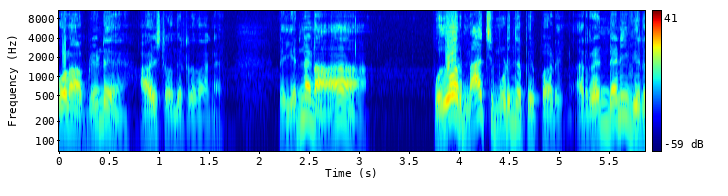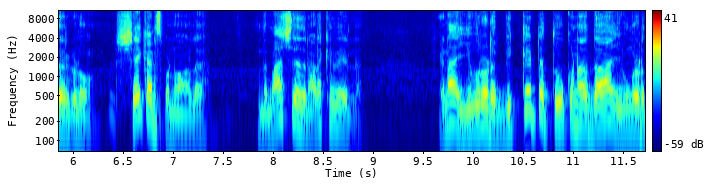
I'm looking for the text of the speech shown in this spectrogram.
போகலாம் அப்படின்னு அழைச்சிட்டு வந்துட்டு இருந்தாங்க. இல்லை பொதுவாக ஒரு மேட்ச் முடிஞ்ச பிற்பாடு ரெண்டு அணி வீரர்களும் ஷேக் ஹேண்ட்ஸ் பண்ணுவாங்கள்ல இந்த மேட்ச்சில் அது நடக்கவே இல்லை. ஏன்னா இவரோட விக்கெட்டை தூக்குனது தான் இவங்களோட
